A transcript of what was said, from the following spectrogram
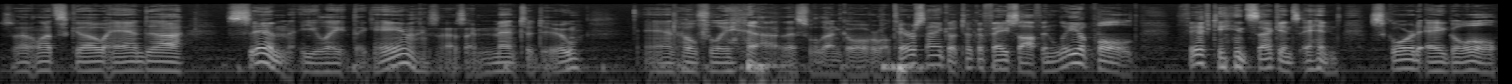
so let's go and uh, simulate the game as, as, I meant to do. And hopefully uh, this will then go over well. Tarasenko took a face-off and Leopold, 15 seconds in, scored a goal.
